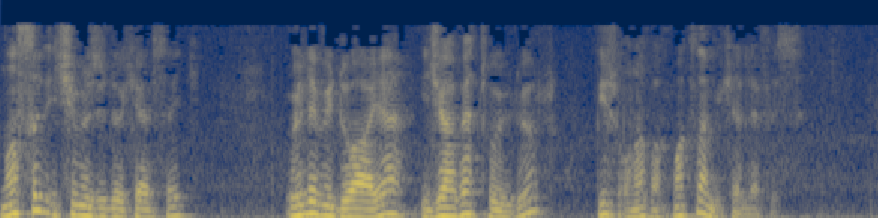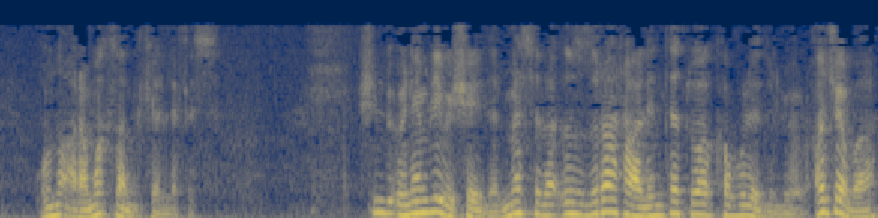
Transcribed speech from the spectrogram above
nasıl içimizi dökersek öyle bir duaya icabet buyuruyor. Biz ona bakmakla mükellefiz. Onu aramakla mükellefiz. Şimdi önemli bir şeydir. Mesela ızdırar halinde dua kabul ediliyor. Acaba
